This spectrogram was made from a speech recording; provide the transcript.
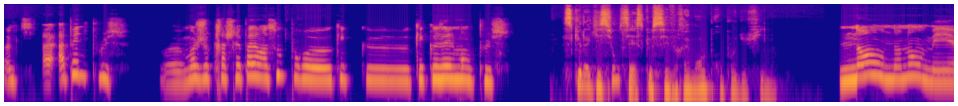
un petit, à, peine plus. moi, je cracherai pas dans la soupe pour quelques quelques éléments de plus. Est-ce que la question c'est est-ce que c'est vraiment le propos du film? Non, non, non, mais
